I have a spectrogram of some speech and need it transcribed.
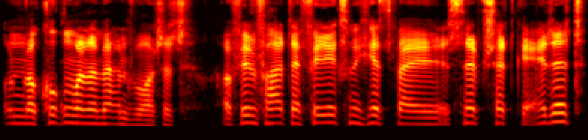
Und mal gucken, wann er mir antwortet. Auf jeden Fall hat der Felix mich jetzt bei Snapchat geedit.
